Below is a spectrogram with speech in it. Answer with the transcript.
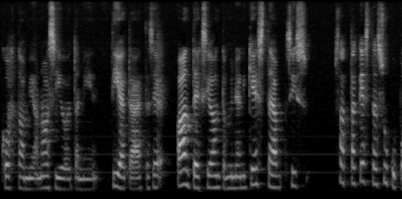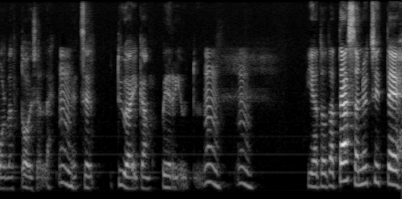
kohtaamiaan asioita, niin tietää, että se anteeksi antaminen kestää, siis saattaa kestää sukupolvelta toiselle. Mm. Että se työ ikään kuin periytyy. Mm, mm. Ja tota, tässä nyt sitten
